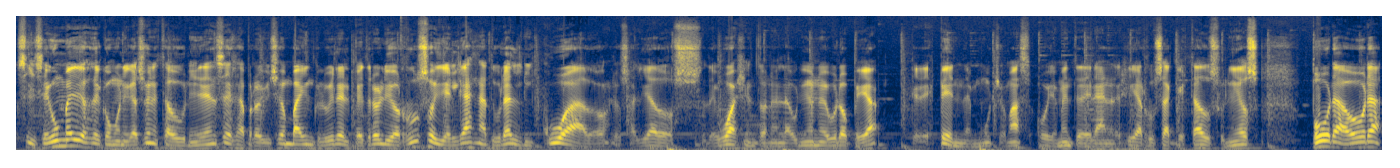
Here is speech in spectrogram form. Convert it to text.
Sí, según medios de comunicación estadounidenses, la prohibición va a incluir el petróleo ruso y el gas natural licuado. Los aliados de Washington en la Unión Europea, dependen mucho más obviamente de la energía rusa que Estados Unidos, por ahora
